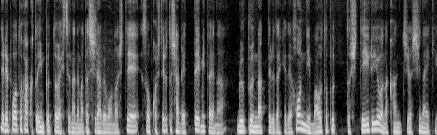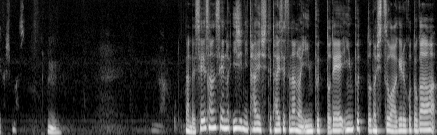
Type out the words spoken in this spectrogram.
で、レポート書くとインプットが必要なんで、また調べ物して、そうこうしてると喋って、みたいなループになってるだけで、本人もアウトプットしているような感じはしない気がします。うん、なんで生産性の維持に対して大切なのはインプットでインプットの質を上げることが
